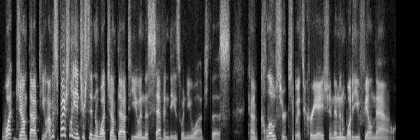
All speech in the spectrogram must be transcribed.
what jumped out to you? I'm especially interested in what jumped out to you in the 70s when you watched this kind of closer to its creation and then what do you feel now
